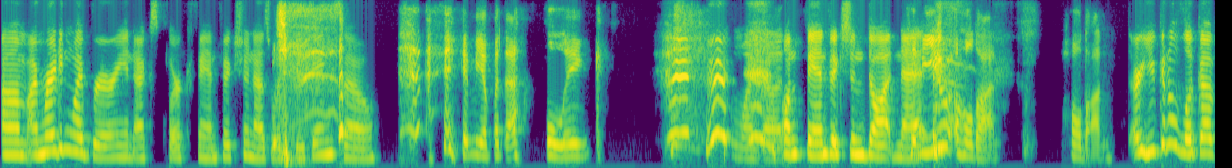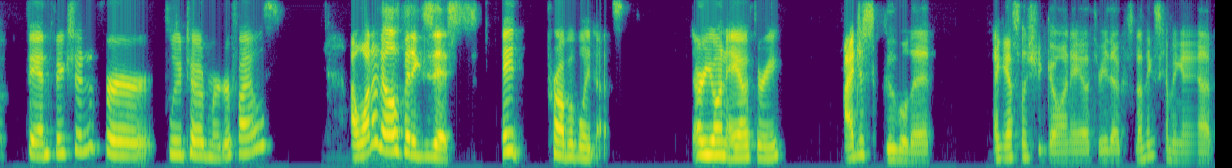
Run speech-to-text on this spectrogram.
Um, I'm writing librarian ex clerk fan fiction as we're speaking, so Hit me up with that link. Oh my god. on fanfiction.net. Can you hold on? Hold on. Are you gonna look up fanfiction for Blue Toad Murder Files? I want to know if it exists. It probably does. Are you on AO3? I just googled it. I guess I should go on AO3 though, because nothing's coming up.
